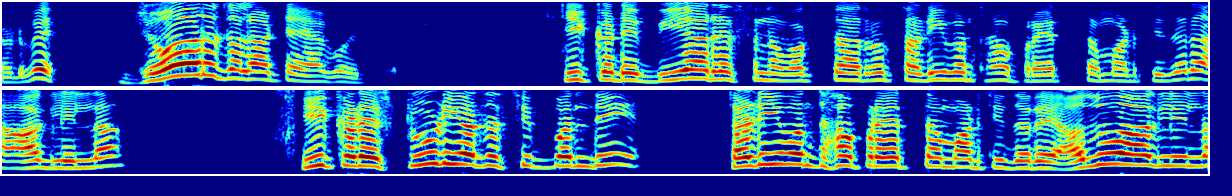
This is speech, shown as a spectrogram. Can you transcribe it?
ನಡುವೆ ಜೋರು ಗಲಾಟೆ ಆಗೋಯ್ತು. ಈ ಕಡೆ ಬಿ ಆರ್ ಎಸ್ನ ವಕ್ತಾರರು ತಡೆಯುವಂತಹ ಪ್ರಯತ್ನ ಮಾಡ್ತಿದ್ದಾರೆ. ಆಗ್ಲಿಲ್ಲ. ಈ ಕಡೆ ಸ್ಟುಡಿಯೋದ ಸಿಬ್ಬಂದಿ ತಡೆಯುವಂತಹ ಪ್ರಯತ್ನ ಮಾಡ್ತಿದ್ದಾರೆ. ಅದು ಆಗ್ಲಿಲ್ಲ.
